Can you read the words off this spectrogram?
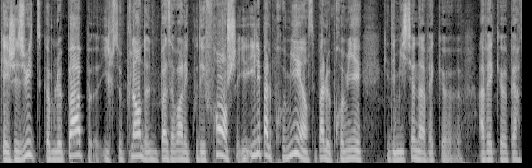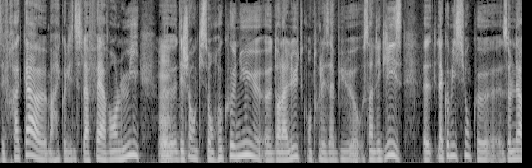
qui est jésuite comme le pape, il se plaint de ne pas avoir les coups des franches. Il n'est pas le premier, hein, c'est pas le premier qui démissionne avec euh, avec euh, Pères et Fracas. Euh, Marie Collins l'a fait avant lui. Euh, Des gens qui sont reconnus euh, dans la lutte contre les abus au sein de l'Église. La commission que Zollner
